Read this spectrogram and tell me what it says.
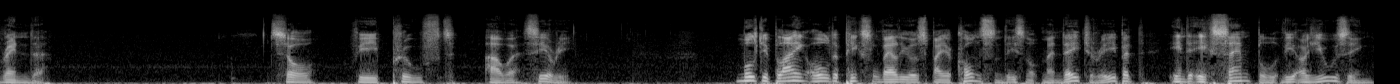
render. So we proved our theory. Multiplying all the pixel values by a constant is not mandatory, but in the example we are using,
